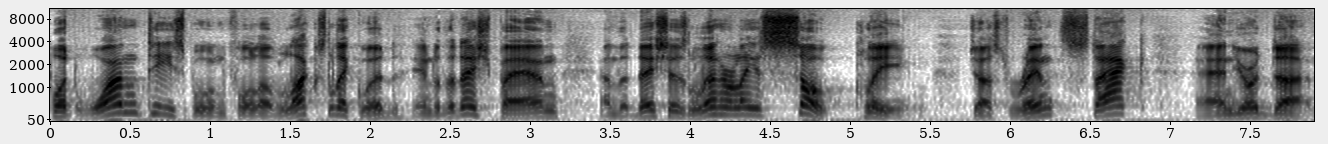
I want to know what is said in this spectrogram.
Put one teaspoonful of Lux liquid into the dishpan, and the dish is literally soaked clean. Just rinse, stack, and you're done.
